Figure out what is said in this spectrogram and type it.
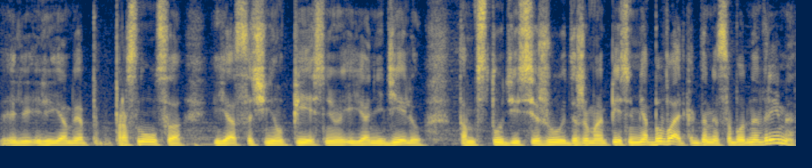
Или, или я, я проснулся, и я сочинил песню, и я неделю там в студии сижу, и даже моя песня... У меня бывает, когда у меня свободное время,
